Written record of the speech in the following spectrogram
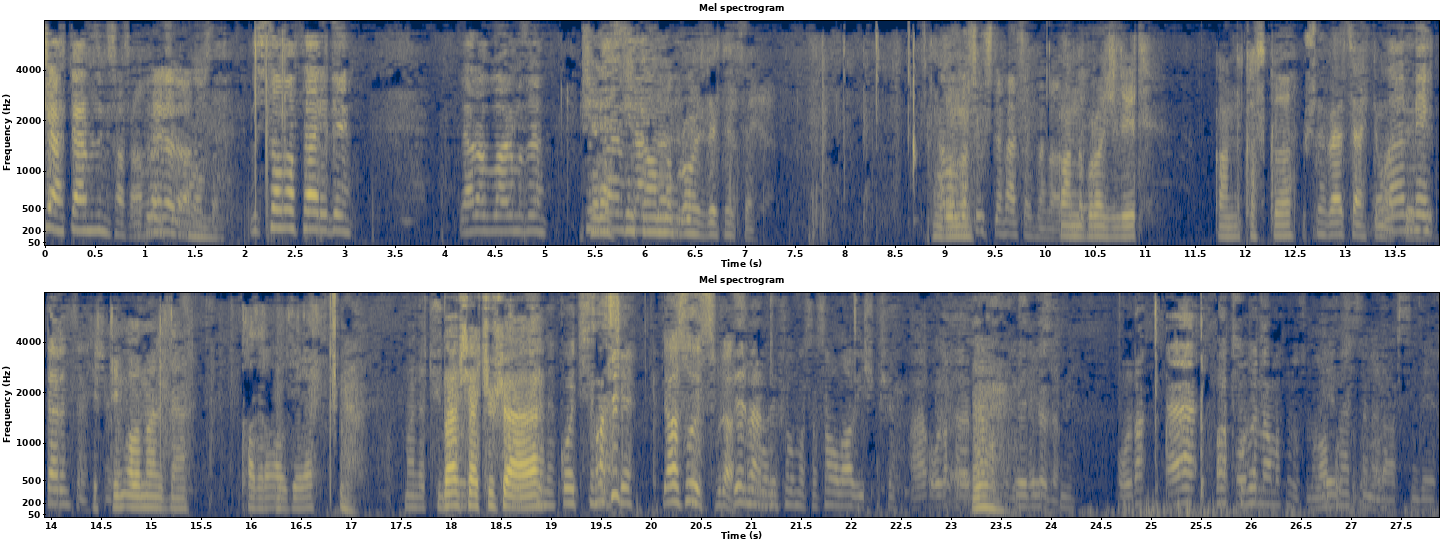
şəhidlərimizin kısasını aldı. Müslüman Fəridi. Yaralılarımızı Şərəfsiz qanlı. Bunun Başka üç nəfər çəkmək lazım. qanlı qanlı kaska. 3 nəfər çəkdim Onların meyitlərini çək. Getdim, dənə kadra al görək. Mən də tüy. Da şəküşə. Qoy içsin ki. Ya su iç biraz. Verməm. Olmuş olmasa sağ ol abi içmişəm. Ha, orada Gördüyünüz kimi. Oradan. He. Bak Orada Mehmet'in olsun. Ermənistan ərazisindəyik,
